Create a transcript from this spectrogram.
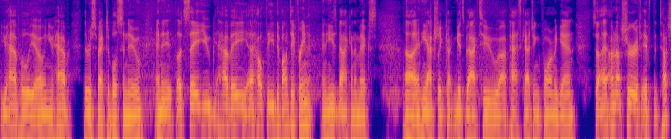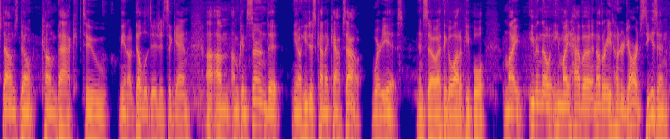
you have Julio and you have the respectable Sanu. And it, let's say you have a, a healthy Devonta Freeman and he's back in the mix. Uh, and he actually gets back to uh, pass catching form again. So I, am not sure if, if the touchdowns don't come back to you know double digits again. I, I'm I'm concerned that you know he just kind of caps out where he is. And so I think a lot of people might, even though he might have a, another 800 yard season,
